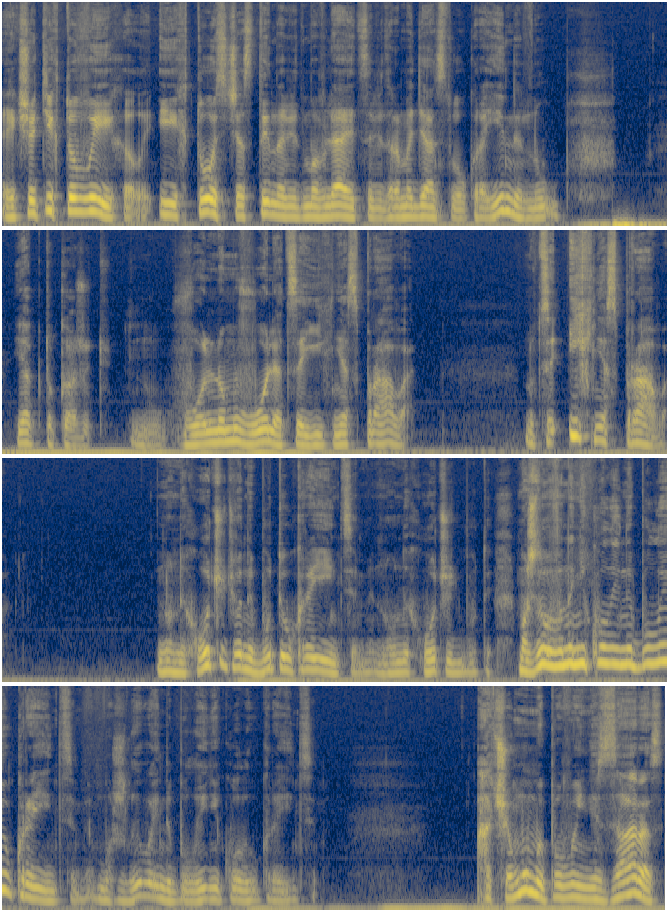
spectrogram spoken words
Якщо ті, хто виїхали, і хтось частина відмовляється від громадянства України, ну, як то кажуть, ну, вольному воля це їхня справа. Ну, це їхня справа. Ну, не хочуть вони бути українцями. Ну, не хочуть бути. Можливо, вони ніколи і не були українцями. Можливо, і не були ніколи українцями. А чому ми повинні зараз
